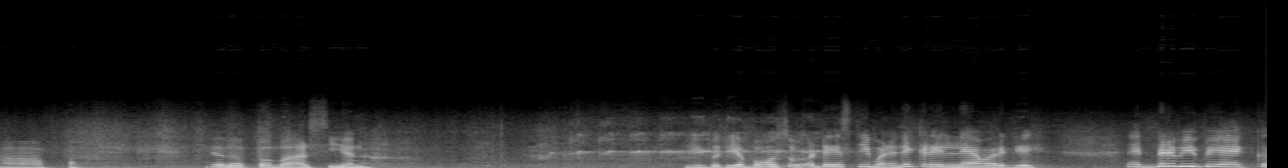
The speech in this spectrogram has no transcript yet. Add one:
ਹਾਂ, ਆਪਾਂ ਜਦੋਂ ਆਪਾਂ ਬਾਹਰ ਸੀ ਨਾ ਨਹੀਂ, ਵਧੀਆ, ਬਹੁਤ ਟੇਸਟੀ ਬਣੇ ਨੇ ਕਰੇਲਿਆਂ ਵਰਗੇ। ਇੱਧਰ ਵੀ ਪਿਆ ਇੱਕ।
